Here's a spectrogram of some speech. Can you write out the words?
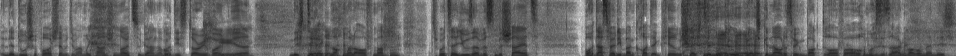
in der Dusche vorstellen mit dem amerikanischen Neuzugang, aber Oh, die Story wollen okay. wir nicht direkt nochmal aufmachen. Twitter-User wissen Bescheid. Boah, das wäre die Bankrotterklärung schlechthin und irgendwie hätte ich genau deswegen Bock drauf auch, muss ich sagen. Warum denn nicht?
